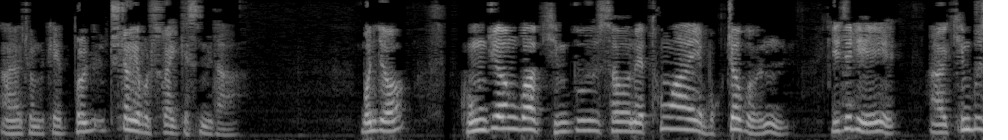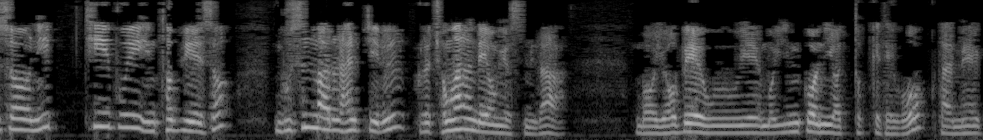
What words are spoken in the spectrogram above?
아, 좀 이렇게 볼, 추정해 볼 수가 있겠습니다. 먼저 공지영과 김부선의 통화의 목적은 이들이 아, 김부선이 TV 인터뷰에서 무슨 말을 할지를 정하는 내용이었습니다. 뭐 여배우의 뭐 인권이 어떻게 되고 그다음에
